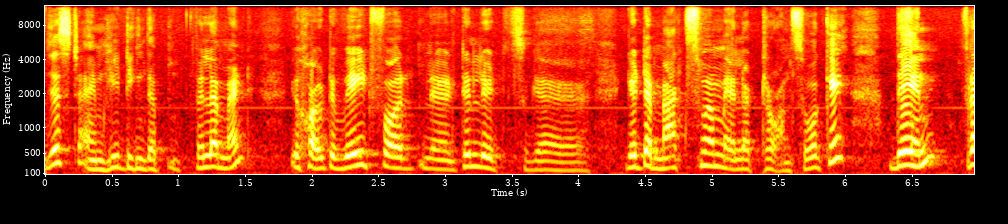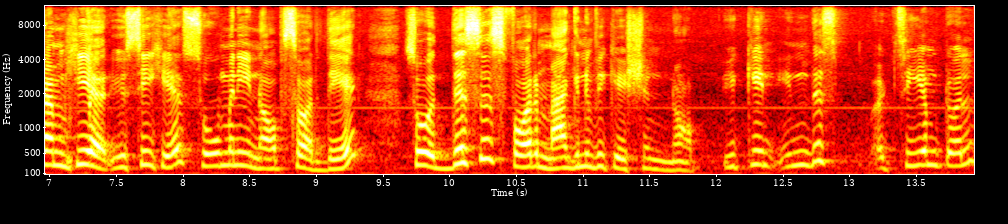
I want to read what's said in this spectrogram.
just I am heating the filament you have to wait for uh, till it uh, get a maximum electrons. Okay. Then from here you see here so many knobs are there. So, this is for magnification knob you can in this CM12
